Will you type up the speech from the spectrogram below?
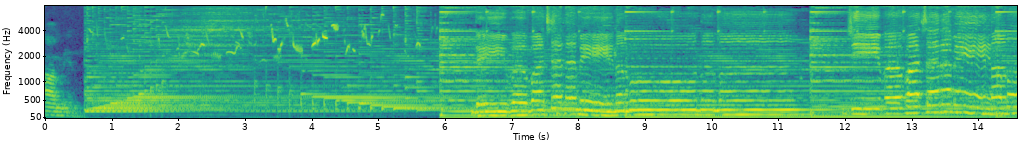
ആമേൻ. ദൈവവചനമേ നമോ നമ. ജീവവചനമേ നമോ നമ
